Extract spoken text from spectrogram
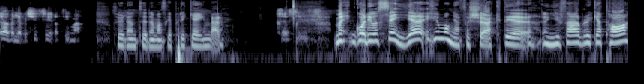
eh, överlever 24 timmar. Så det är den tiden man ska pricka in där? Precis. Men går det att säga hur många försök det ungefär brukar ta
